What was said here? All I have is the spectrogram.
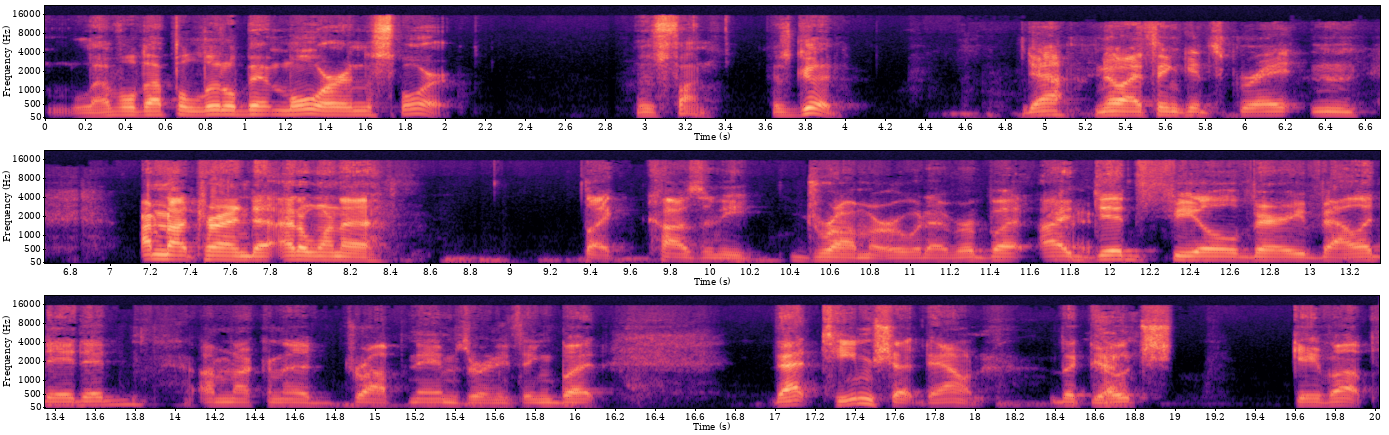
leveled up a little bit more in the sport. It was fun. It was good. Yeah, no, I think it's great, and I'm not trying to. I don't want to like cause any drama or whatever, but I right. did feel very validated. I'm not going to drop names or anything, but that team shut down. The coach yeah. gave up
